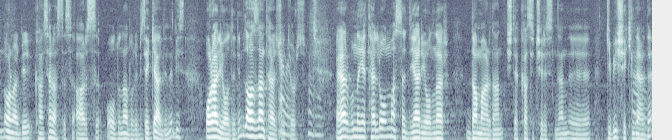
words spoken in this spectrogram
normal bir kanser hastası ağrısı olduğundan dolayı bize geldiğinde biz oral yol dediğimiz ağızdan tercih Evet. ediyoruz. Hı hı. Eğer bununla yeterli olmazsa diğer yollar damardan, işte kas içerisinden e, gibi şekillerde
